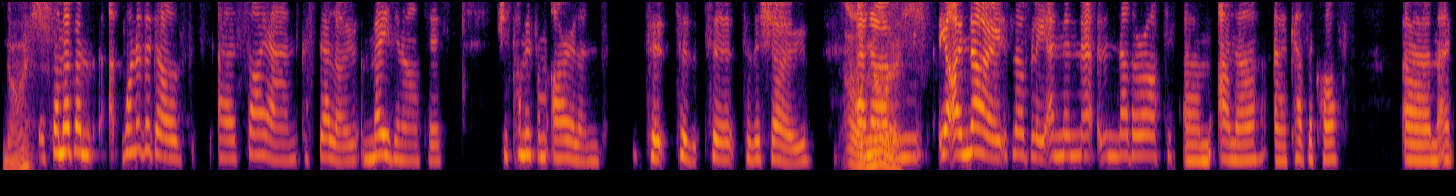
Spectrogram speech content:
Nice. Some of them, one of the girls, uh, Cyan Costello, amazing artist. She's coming from Ireland to to to, to the show. Oh, and, um, nice. yeah, I know it's lovely. And then another artist, um, Anna uh, Kazakov, um, and,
